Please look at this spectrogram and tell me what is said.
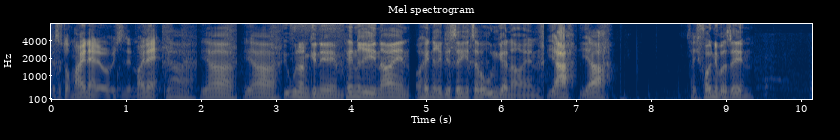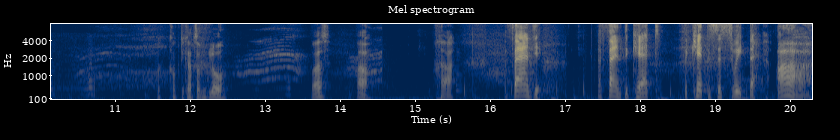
Das ist doch meine, du. Das sind meine. Ja, ja, ja. Wie unangenehm. Henry, nein. Oh, Henry, das sehe ich jetzt aber ungern ein. Ja, ja. Das habe ich vorhin übersehen. Guck die Katze auf dem Klo. Was? Ah. Ha. I found you. I found the cat. The cat is so sweet. Ah.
